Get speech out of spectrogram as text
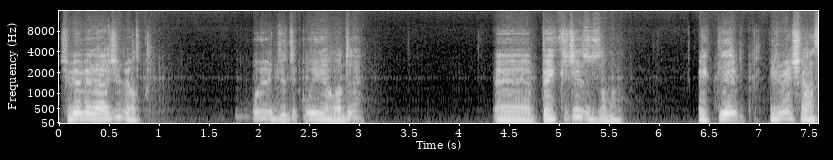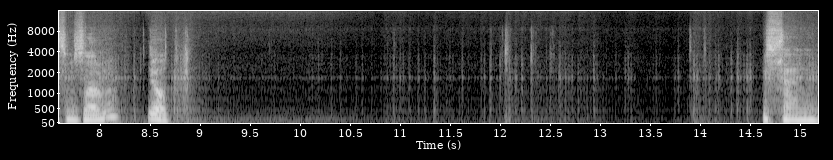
Şimdi enerjim yok. Uyu dedik uyuyamadı. Ee, bekleyeceğiz o zaman. Bekleyebilme şansımız var mı? Yok. Bir saniye.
